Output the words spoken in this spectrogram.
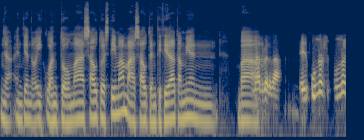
Ya, entiendo. Y cuanto más autoestima, más autenticidad también va... Más verdad. Uno, uno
